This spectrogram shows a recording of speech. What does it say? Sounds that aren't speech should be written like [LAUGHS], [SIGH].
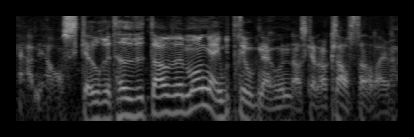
Ja, jag har skurit huvudet av många otrogna hundar ska du ha klart för dig.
